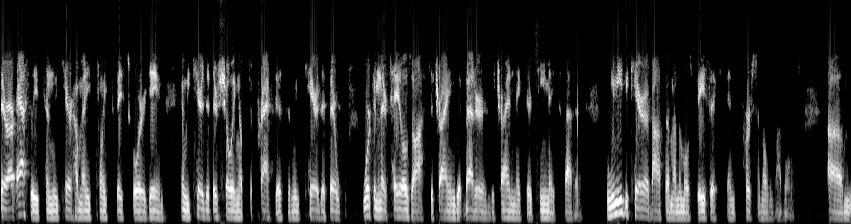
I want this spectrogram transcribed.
there are athletes and we care how many points they score a game and we care that they're showing up to practice and we care that they're working their tails off to try and get better and to try and make their teammates better. But we need to care about them on the most basic and personal levels. Um,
